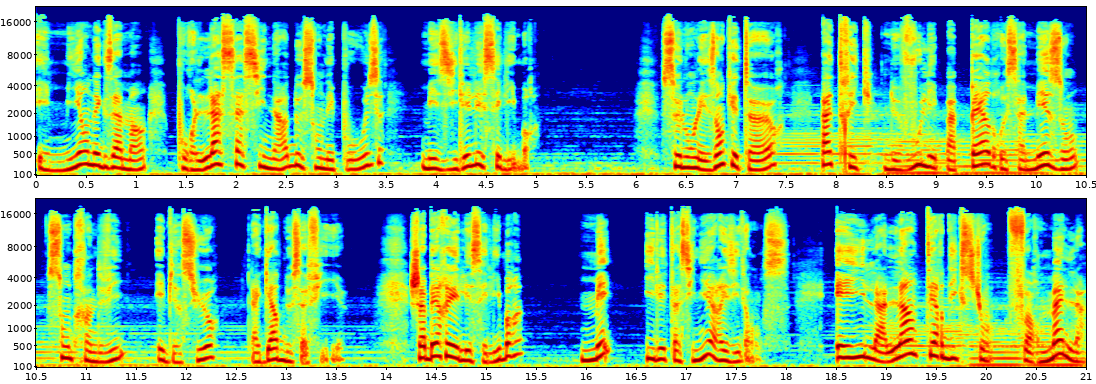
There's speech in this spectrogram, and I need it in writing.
est mis en examen pour l'assassinat de son épouse, mais il est laissé libre. Selon les enquêteurs, Patrick ne voulait pas perdre sa maison, son train de vie et bien sûr la garde de sa fille. Chabert est laissé libre, mais il est assigné à résidence et il a l'interdiction formelle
